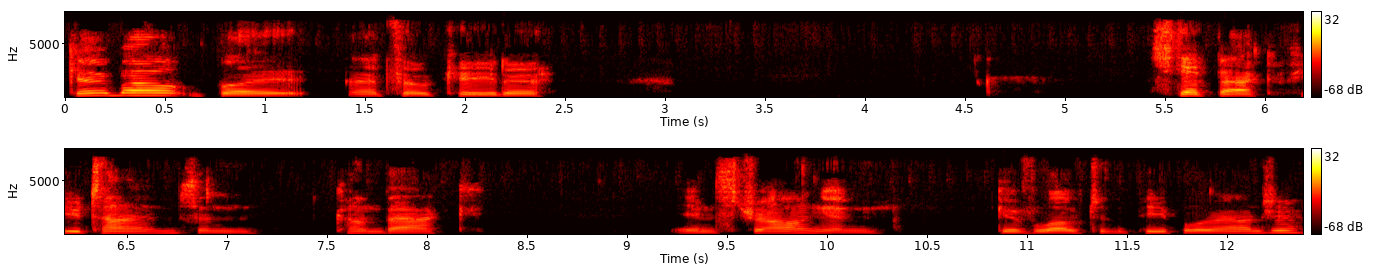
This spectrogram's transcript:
care about, but that's okay to step back a few times and come back in strong and give love to the people around you.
